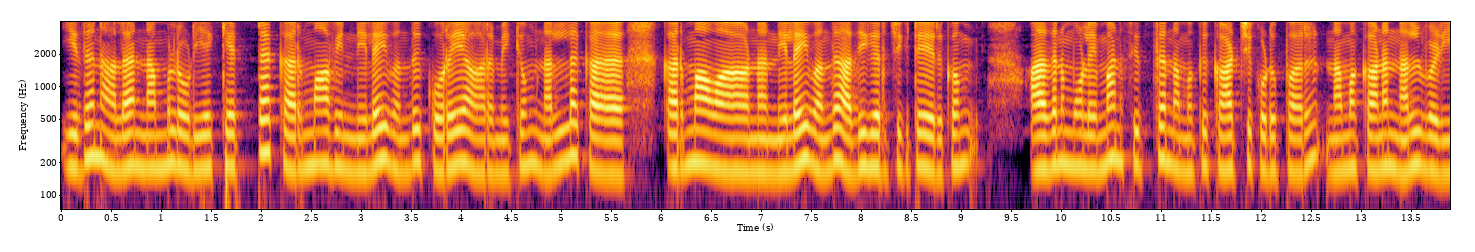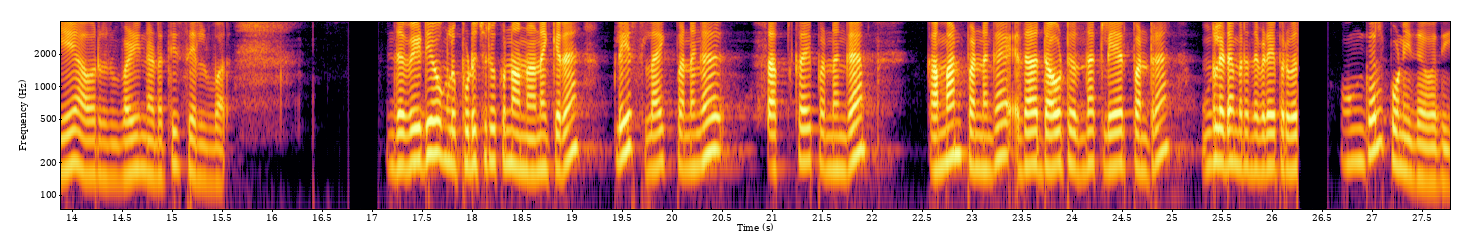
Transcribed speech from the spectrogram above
இதனால் நம்மளுடைய கெட்ட கர்மாவின் நிலை வந்து குறைய ஆரம்பிக்கும். நல்ல க கர்மாவான நிலை வந்து அதிகரிச்சுக்கிட்டே இருக்கும். அதன் மூலயமா சித்தர் நமக்கு காட்சி கொடுப்பார். நமக்கான நல் வழியை அவர் வழி நடத்தி செல்வார். இந்த வீடியோ உங்களுக்கு பிடிச்சிருக்குன்னு நான் நினைக்கிறேன். ப்ளீஸ் லைக் பண்ணுங்கள் சப்ஸ்கிரைப் பண்ணுங்கள் கமெண்ட் பண்ணுங்கள் ஏதாவது டவுட் இருந்தால் கிளியர் பண்ணுறேன் உங்களிடமிருந்து விடைபெறுவது உங்கள் புனிதவதி.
